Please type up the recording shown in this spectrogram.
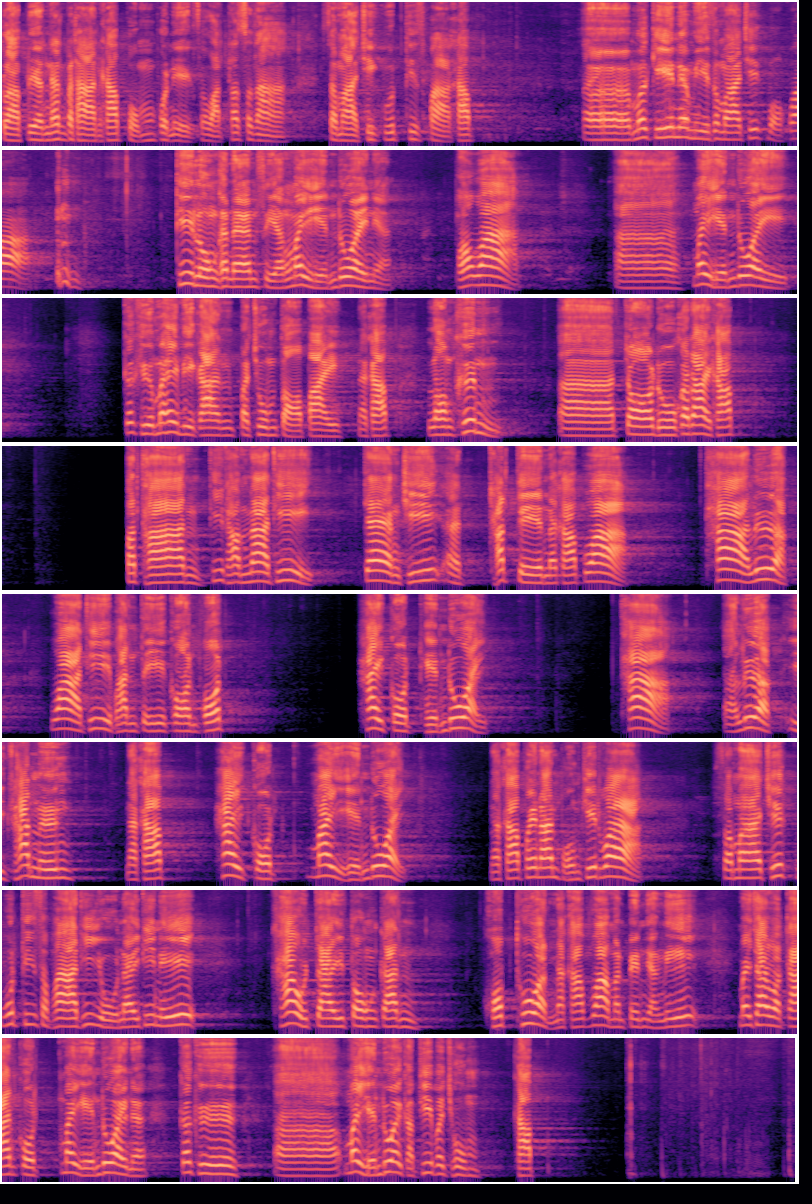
กราบเรียนท่านประธานครับ ผมพลเอกสวัสดิ์ทัศนาสมาชิกวุฒิสภาครับเเมื่อกี้เนี่ยมีสมาชิกบอกว่า ที่ลงคะแนนเสียงไม่เห็นด้วยเนี่ยเพราะว่าาไม่เห็นด้วย ก็คือไม่ให้มีการประชุมต่อไปนะครับ ลองขึ้นอจอดูก็ได้ครับ ประธานที่ทำหน้าที่แจ้งชี้ ชัดเจนนะครับว่าถ้าเลือกว่าที่พันตีกรพจน์ให้กดเห็นด้วย ถ้าเลือกอีกท่านหนึ่งนะครับ ให้กดไม่เห็นด้วยนะครับ เพราะนั้นผมคิดว่าสมาชิกวุฒิสภาที่อยู่ในที่นี้ เข้าใจตรงกันครบถ้วนนะครับว่ามันเป็นอย่างนี้ ไม่ใช่ว่าการกดไม่เห็นด้วยเนี่ยก็คือ ไม่เห็นด้วยกับที่ประชุมครับ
